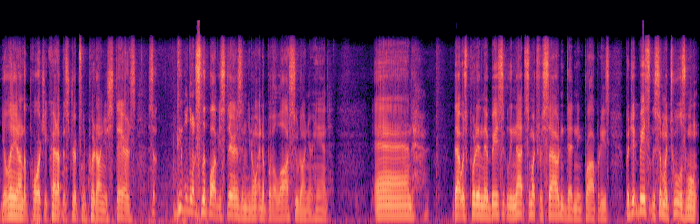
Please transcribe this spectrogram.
you lay it on the porch, you cut up in strips, and you put it on your stairs so people don't slip off your stairs and you don't end up with a lawsuit on your hand. And that was put in there basically not so much for sound deadening properties, but basically so my tools won't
